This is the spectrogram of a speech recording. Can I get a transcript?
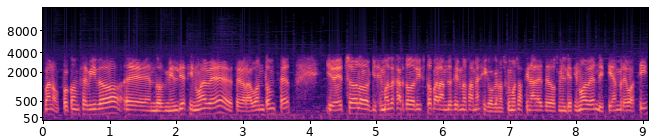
bueno, fue concebido eh, en 2019, se grabó entonces y de hecho lo quisimos dejar todo listo para antes de irnos a México, que nos fuimos a finales de 2019, en diciembre o así,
